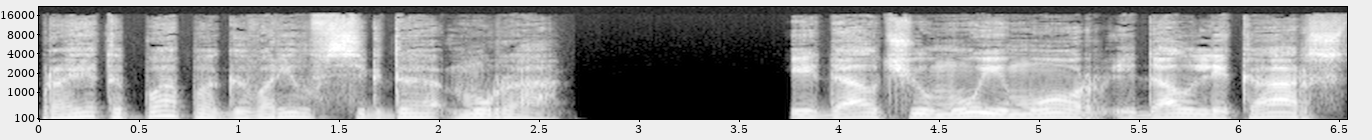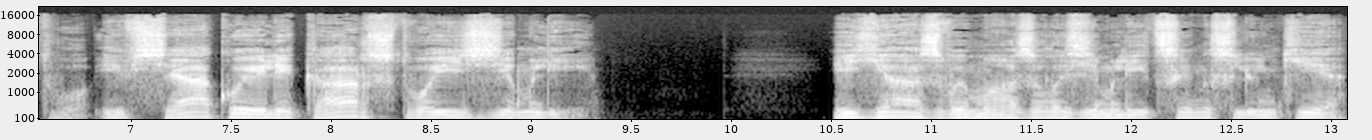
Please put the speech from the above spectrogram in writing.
Про это папа говорил всегда Мура. «И дал чуму и мор, и дал лекарство, и всякое лекарство из земли». И язвы мазала землицей на слюньке,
